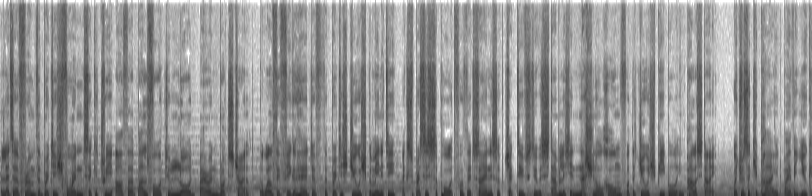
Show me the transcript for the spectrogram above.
a letter from the British Foreign Secretary Arthur Balfour to Lord Baron Rothschild, the wealthy figurehead of the British Jewish community, expresses support for the Zionist objectives to establish a national home for the Jewish people in Palestine, which was occupied by the UK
